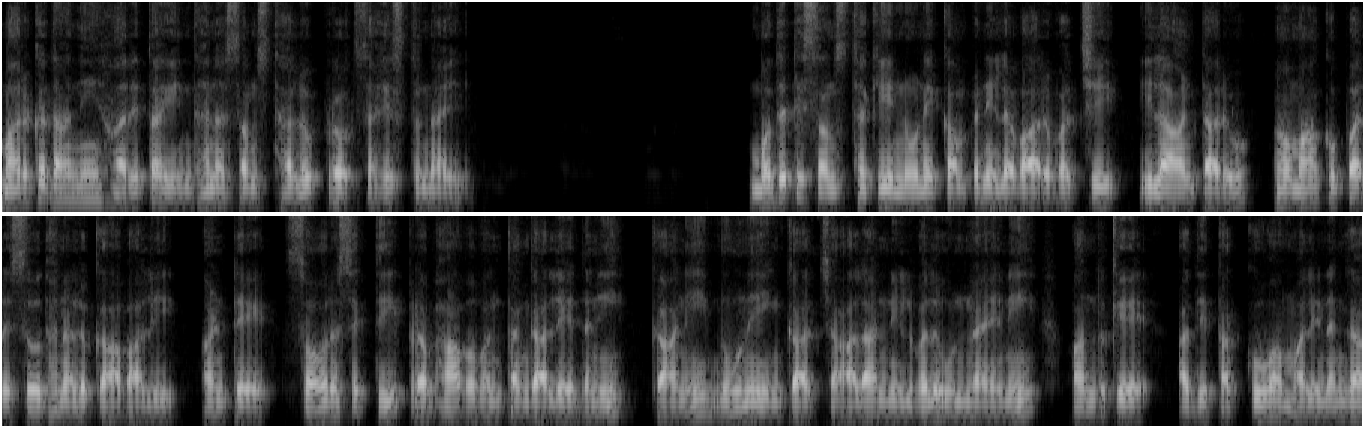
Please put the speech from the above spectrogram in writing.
మరొకదాన్ని హరిత ఇంధన సంస్థలు ప్రోత్సహిస్తున్నాయి. మొదటి సంస్థకి నూనె కంపెనీల వారు వచ్చి ఇలా అంటారు మాకు పరిశోధనలు కావాలి అంటే సౌరశక్తి ప్రభావవంతంగా లేదని కానీ నూనె ఇంకా చాలా నిల్వలు ఉన్నాయని అందుకే అది తక్కువ మలినంగా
